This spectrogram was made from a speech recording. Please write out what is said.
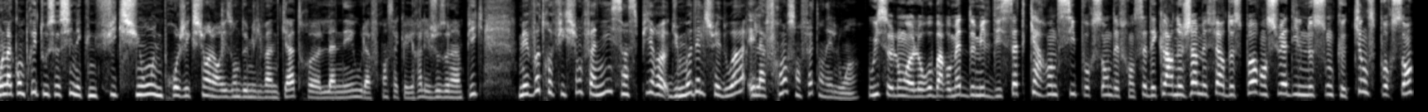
On l'a compris, tout ceci n'est qu'une fiction, une projection à l'horizon 2024, euh, l'année où la France accueillera les Jeux Olympiques. Mais votre fiction, Fanny, s'inspire du modèle suédois et la France, en fait, en est loin. Oui, selon euh, l'Eurobaromètre 2017, 46% des Français déclarent ne jamais faire de sport. En Suède, ils ne sont que 15%.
